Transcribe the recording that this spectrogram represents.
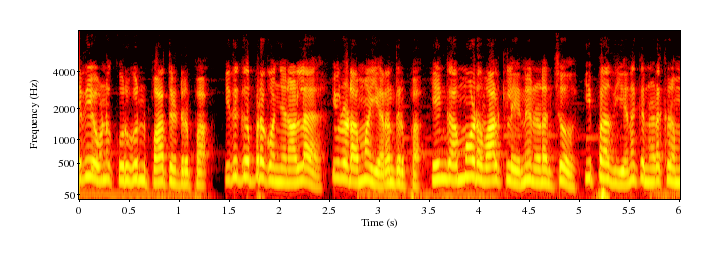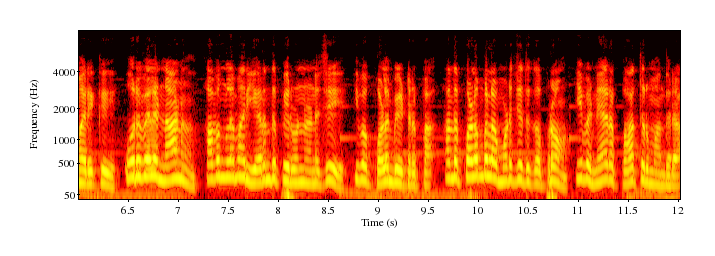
எதையோ ஒண்ணு குறுகுன்னு பாத்துட்டு இருப்பா. இதுக்கப்புறம் கொஞ்ச நாள்ல இவளோட அம்மா இறந்திருப்பா. எங்க அம்மாவோட வாழ்க்கையில என்ன நடந்துச்சோ இப்ப அது எனக்கு நடக்கிற மாதிரி இருக்கு. ஒருவேளை நானும் அவங்கள மாதிரி இறந்து போயிருவேன்னு நினைச்சு இவ புலம்பிட்டு இருப்பா. அந்த புலம்பல முடிஞ்சதுக்கு அப்புறம் இவ நேர பாத்ரூம் வந்துடா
